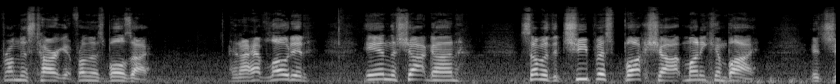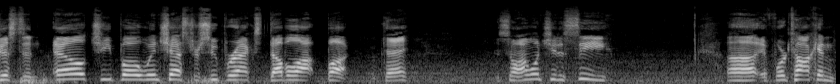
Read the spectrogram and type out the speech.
from this target, from this bullseye. And I have loaded in the shotgun some of the cheapest buckshot money can buy. It's just an El Cheapo Winchester Super X double aught buck, okay? So I want you to see, uh, if we're talking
